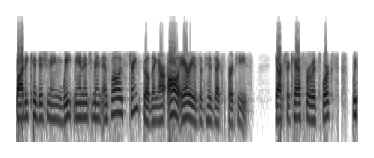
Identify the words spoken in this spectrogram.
body conditioning, weight management, as well as strength building are all areas of his expertise. Dr. Kasprowicz works with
